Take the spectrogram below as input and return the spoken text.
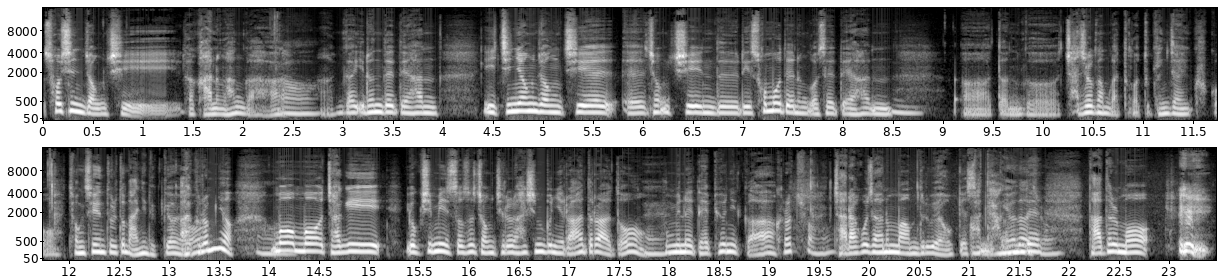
소신 정치가 가능한가. 어. 그러니까 이런 데 대한 이 진영 정치의 정치인들이 소모되는 것에 대한 음. 어, 어떤 그 좌절감 같은 것도 굉장히 크고. 정치인들도 많이 느껴요. 아, 그럼요. 어. 뭐, 뭐, 자기 욕심이 있어서 정치를 하신 분이라 하더라도 네. 국민의 대표니까 그렇죠. 잘하고자 하는 마음들이 왜 없겠습니까? 아, 당연하죠. 근데 다들 뭐,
